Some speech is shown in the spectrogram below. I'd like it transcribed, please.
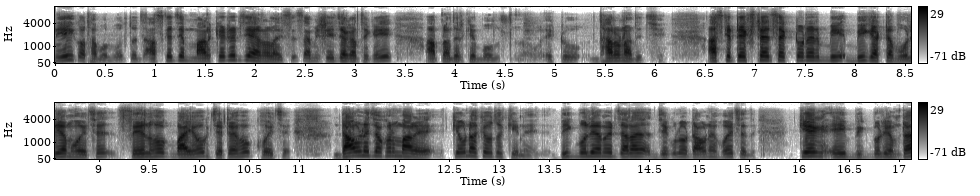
নিয়েই কথা বলব। তো আজকে যে মার্কেটের যে অ্যানালাইসিস আমি সেই জায়গা থেকেই আপনাদেরকে বল, একটু ধারণা দিচ্ছি। আজকে টেক্সটাইল সেক্টরের বিগ একটা ভলিউম হয়েছে। সেল হোক বাই হোক যেটা হোক হয়েছে। ডাউনে যখন মারে, কেউ না কেউ তো কিনে। বিগ ভলিউমের যারা যেগুলো ডাউনে হয়েছে কে এই বিগ ভলিউমটা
